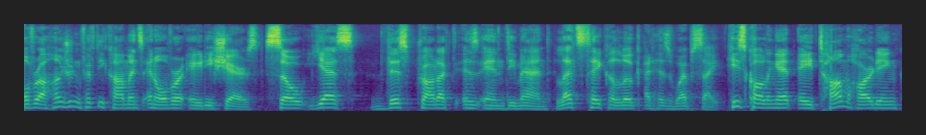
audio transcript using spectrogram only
over 150 comments, and over 80 shares. So yes, this product is in demand. Let's take a look at his website. He's calling it a Tom Harding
